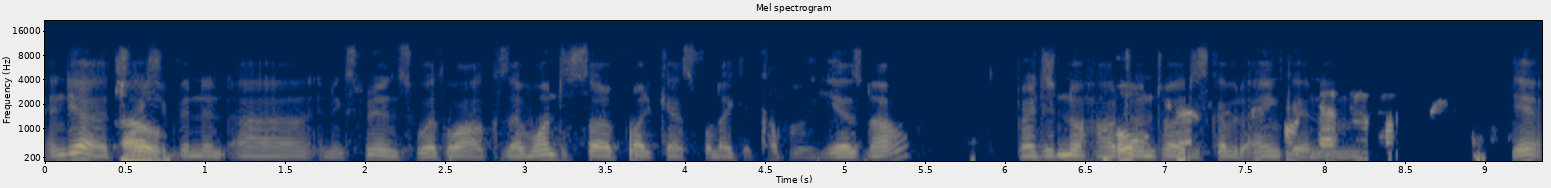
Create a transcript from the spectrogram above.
and yeah, it's Oh. actually been an uh, an experience worthwhile because I want to start a podcast for like a couple of years now, but I didn't know how to Oh, until I discovered Anchor. And um, yeah.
